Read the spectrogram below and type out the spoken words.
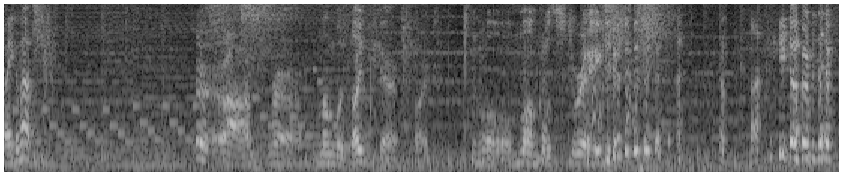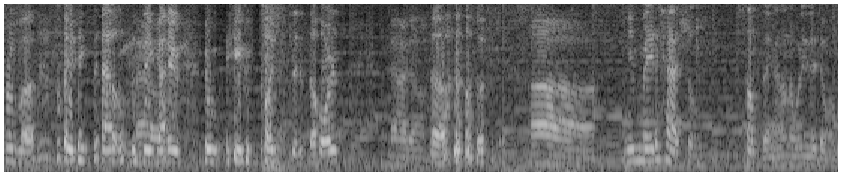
Wake him up. Mongo like sheriff part. Oh, Mongo straight. you heard that from uh, Blazing Saddles? The big guy who, who he punched the, the horse. No, I don't. Oh, Uh, he made Haschel something. I don't know what he did to him.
